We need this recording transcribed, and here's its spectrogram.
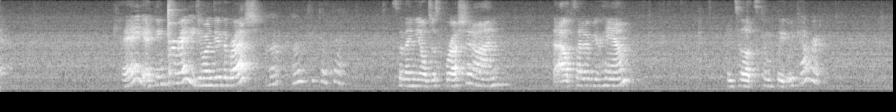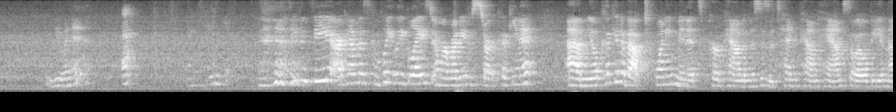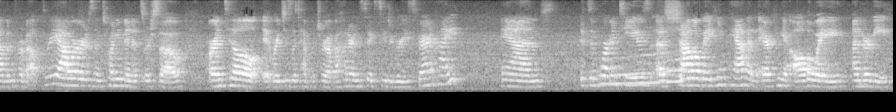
Okay, I think we're ready. Do you want to do the brush? I'll take the back. So then you'll just brush it on the outside of your ham until it's completely covered. You doing it? Uh, it. As you can see, our ham is completely glazed and we're ready to start cooking it. Um, you'll cook it about 20 minutes per pound, and this is a 10 pound ham, so it will be in the oven for about 3 hours and 20 minutes or so, or until it reaches a temperature of 160 degrees Fahrenheit. And it's important to use a shallow baking pan that the air can get all the way underneath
